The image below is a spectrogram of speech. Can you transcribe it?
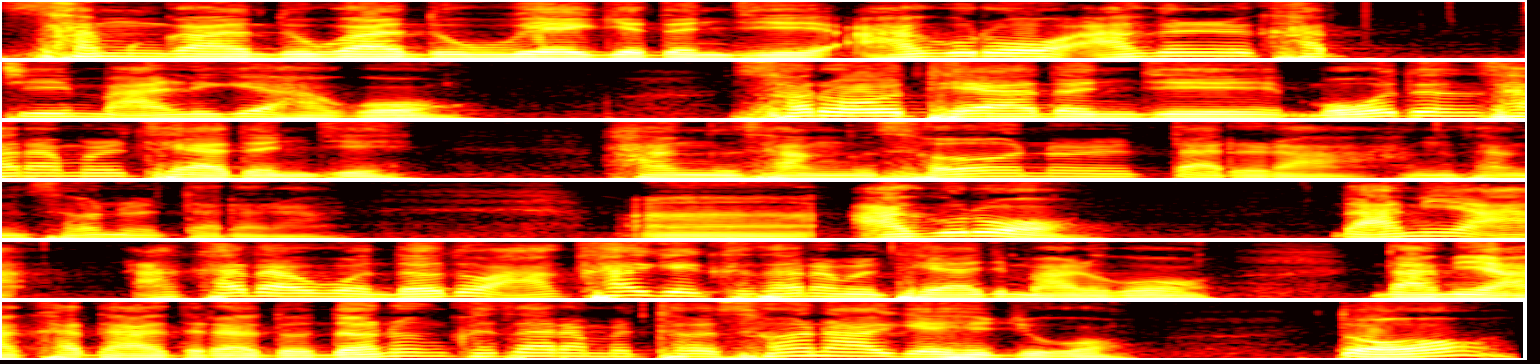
삼가 누가 누구에게든지 악으로 악을 갚지 말게 하고 서로 대하든지 모든 사람을 대하든지 항상 선을 따르라. 항상 선을 따르라. 어, 악으로 남이 아, 악하다고 너도 악하게 그 사람을 대하지 말고 남이 악하다 하더라도 너는 그 사람을 더 선하게 해주고 또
